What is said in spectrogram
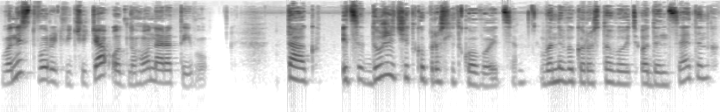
Вони створюють відчуття одного наративу. Так, і це дуже чітко прослідковується. Вони використовують один сеттинг,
